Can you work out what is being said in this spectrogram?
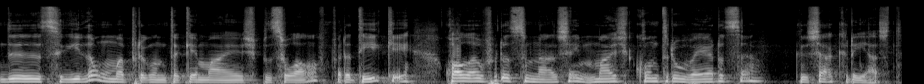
de seguida, uma pergunta que é mais pessoal para ti, que é qual é a personagem mais controversa que já criaste?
